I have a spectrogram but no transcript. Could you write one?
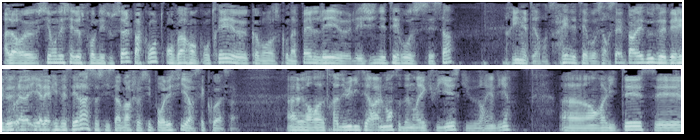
alors euh, si on essaie de se promener tout seul, par contre, on va rencontrer euh, comment ce qu'on appelle les euh, les gineteros, c'est ça? Rineteros. Rineteros. Alors parlez-nous des, des il y a les aussi, ça marche aussi pour les filles. Alors c'est quoi ça? Alors, traduit littéralement, ça donnerait écuyer, ce qui veut rien dire. Euh, en réalité, c'est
